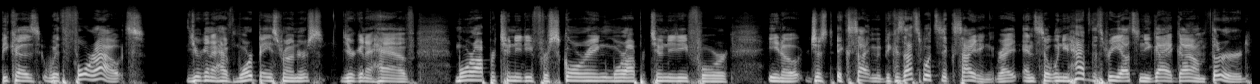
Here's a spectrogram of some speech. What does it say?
Because with four outs, you're going to have more base runners. You're going to have more opportunity for scoring, more opportunity for, you know, just excitement because that's what's exciting, right? And so when you have the three outs and you got a guy on third,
